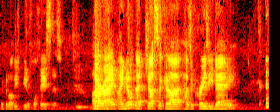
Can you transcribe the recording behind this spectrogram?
look at all these beautiful faces. All right, I know that Jessica has a crazy day.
